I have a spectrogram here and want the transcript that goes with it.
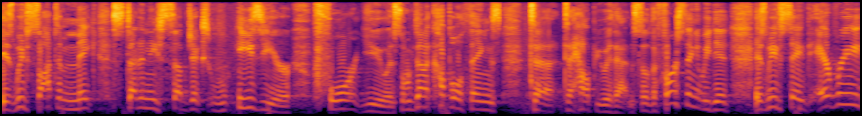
is we've sought to make studying these subjects easier for you. And so, we've done a couple of things to, to help you with that. And so, the first thing that we did is we've saved every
